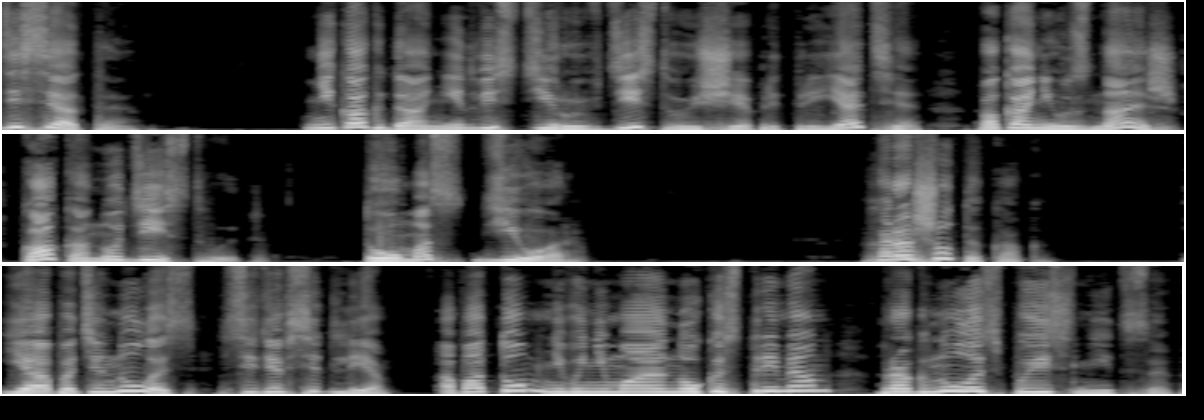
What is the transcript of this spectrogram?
10. Никогда не инвестируй в действующее предприятие, пока не узнаешь, как оно действует. Томас Дьюар. Хорошо-то как. Я потянулась, сидя в седле, а потом, не вынимая ног из стремян, прогнулась в пояснице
